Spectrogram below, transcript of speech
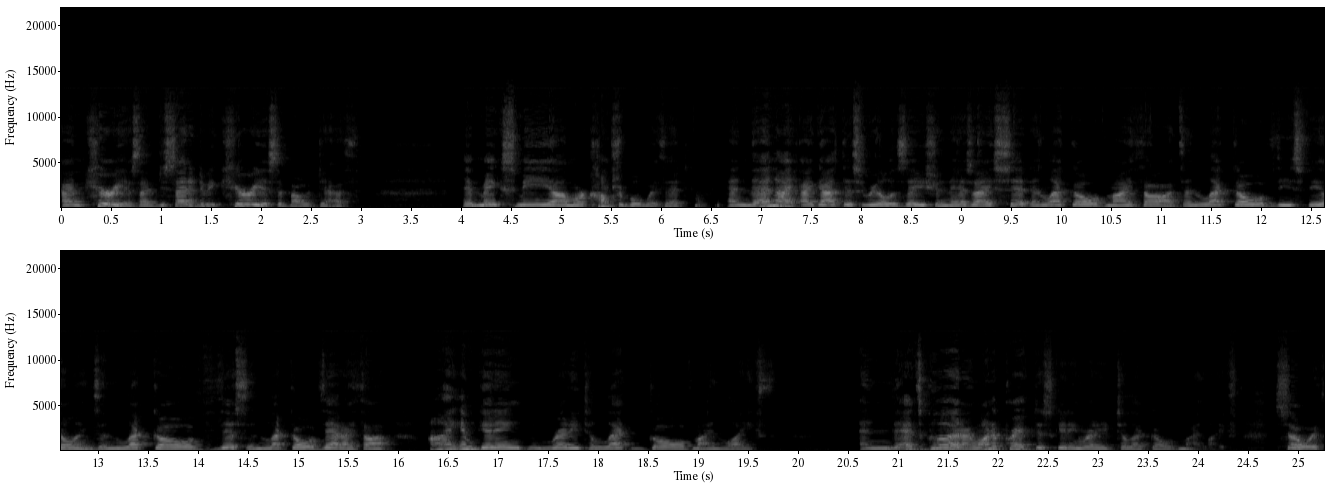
I'm curious. I've decided to be curious about death. It makes me uh, more comfortable with it, and then I, I got this realization as I sit and let go of my thoughts and let go of these feelings and let go of this and let go of that. I thought, I am getting ready to let go of my life. And that's good. I want to practice getting ready to let go of my life. So if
